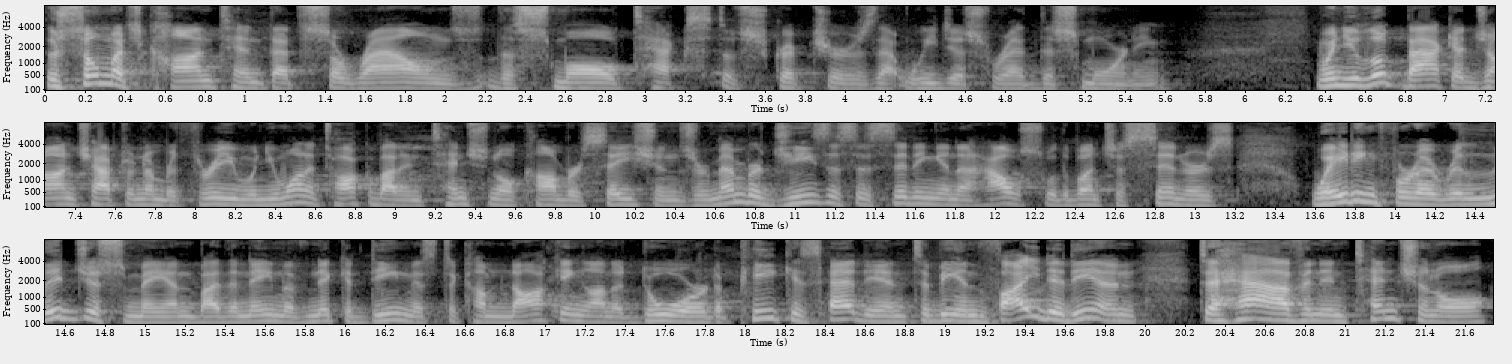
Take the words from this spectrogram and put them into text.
There's so much content that surrounds the small text of scriptures that we just read this morning. When you look back at John chapter number three, when you want to talk about intentional conversations, remember Jesus is sitting in a house with a bunch of sinners, waiting for a religious man by the name of Nicodemus to come knocking on a door, to peek his head in, to be invited in to have an intentional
